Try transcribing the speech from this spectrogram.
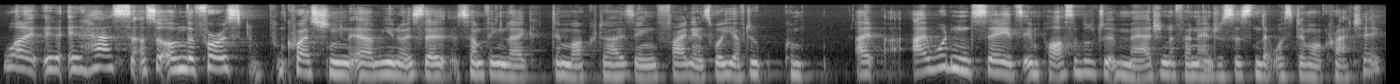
Well, it, it, has, so on the first question, um, you know, is there something like democratizing finance? Well, you have to, I, I wouldn't say it's impossible to imagine a financial system that was democratic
